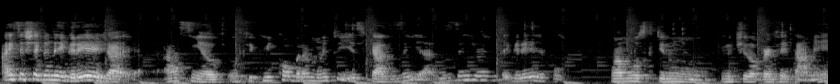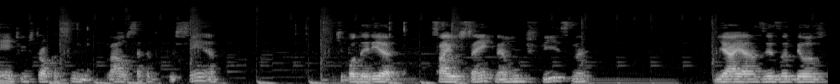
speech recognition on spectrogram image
Aí você chega na igreja, assim, eu, eu fico me cobrando muito isso, que às vezes, às vezes a gente vai na igreja, pô, uma música que não, que não tirou perfeitamente, a gente troca assim, lá os 70%, que poderia sair o 100%, né? É muito difícil, né? E aí, às vezes, Deus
